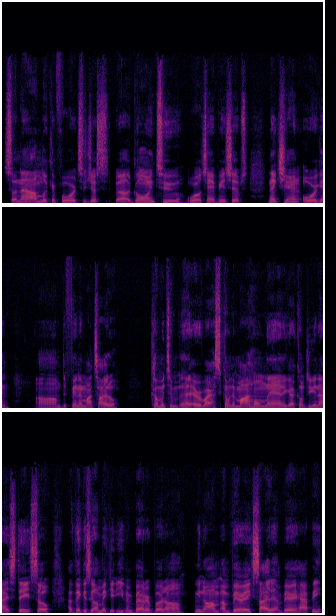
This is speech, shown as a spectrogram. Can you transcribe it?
So now I'm looking forward to just uh, going to World Championships next year in Oregon, um, defending my title. Coming to uh, everybody has to come to my homeland. They got to come to the United States. So I think it's gonna make it even better. But um, you know, I'm I'm very excited. I'm very happy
